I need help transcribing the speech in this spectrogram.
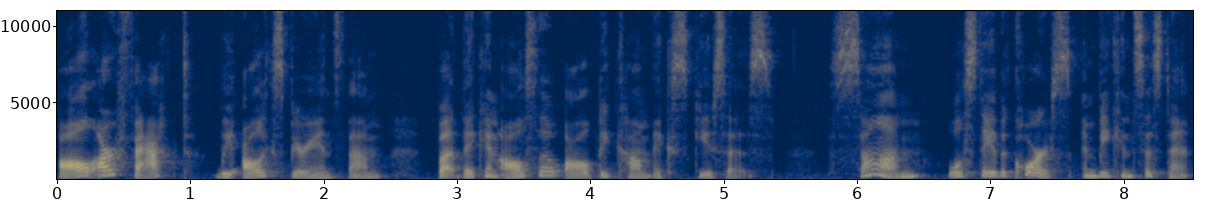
all are fact. We all experience them, but they can also all become excuses. Some will stay the course and be consistent,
